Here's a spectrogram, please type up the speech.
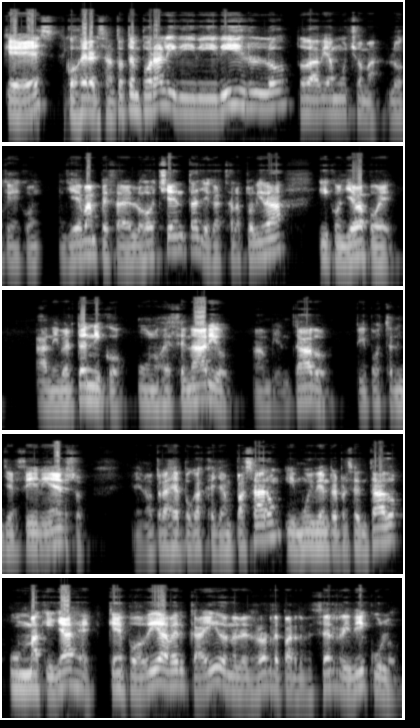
que es coger el salto temporal y dividirlo todavía mucho más, lo que conlleva empezar en los 80, llega hasta la actualidad y conlleva pues a nivel técnico unos escenarios ambientados tipo Stranger Things y eso, en otras épocas que ya han pasaron y muy bien representado, un maquillaje que podía haber caído en el error de parecer ridículo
